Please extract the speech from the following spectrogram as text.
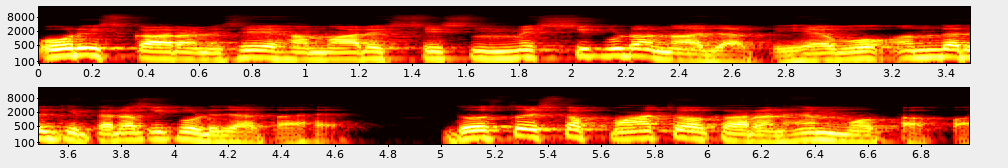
और इस कारण से हमारे शिश्न में सिकुड़न आ जाती है, वो अंदर की तरफ़ सिकुड़ जाता है। दोस्तों, इसका पांचवा कारण है मोटापा।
